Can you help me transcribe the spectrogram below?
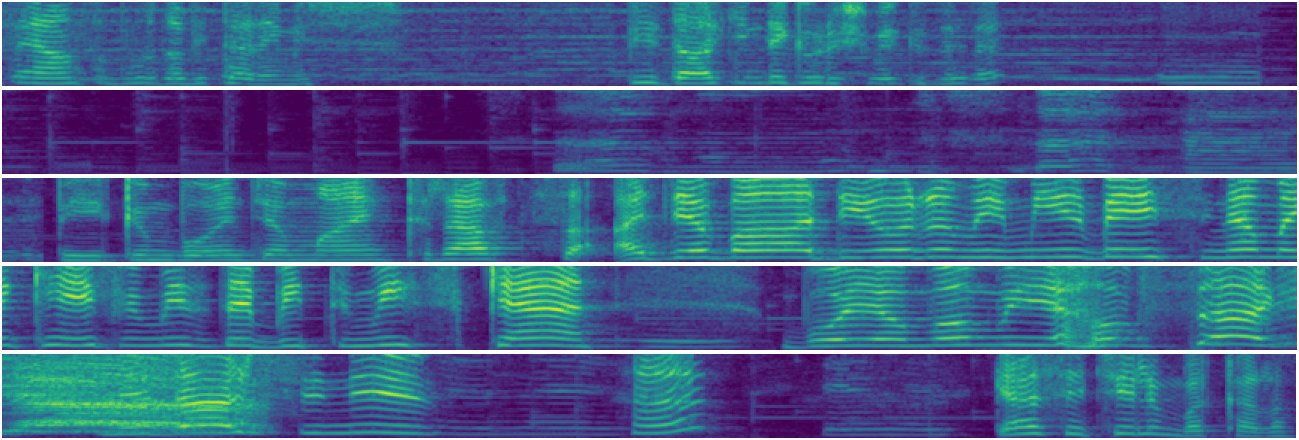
Seansı burada biter Emir. Bir dahakinde görüşmek üzere. Bir gün boyunca Minecraft'sa acaba diyorum Emir Bey sinema keyfimiz de bitmişken boyama mı yapsak? Ne dersiniz? Ha? Evet. Gel seçelim bakalım.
